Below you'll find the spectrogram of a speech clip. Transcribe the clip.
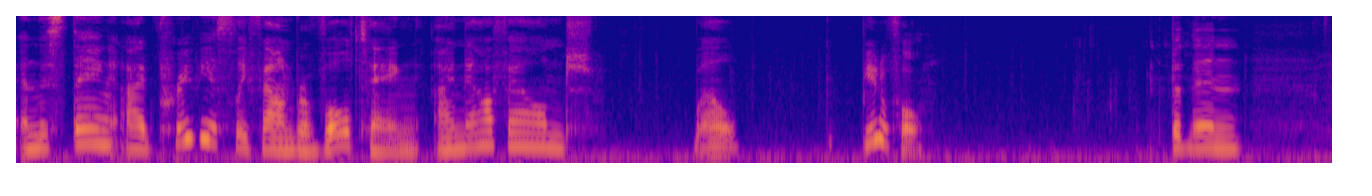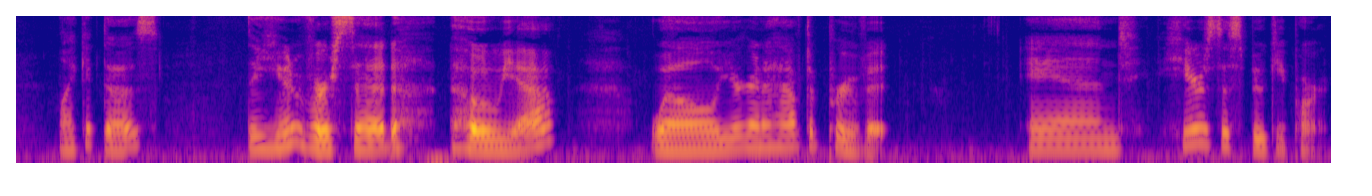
And this thing I'd previously found revolting, I now found, well, beautiful. But then, like it does, the universe said, Oh, yeah? Well, you're going to have to prove it. And here's the spooky part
